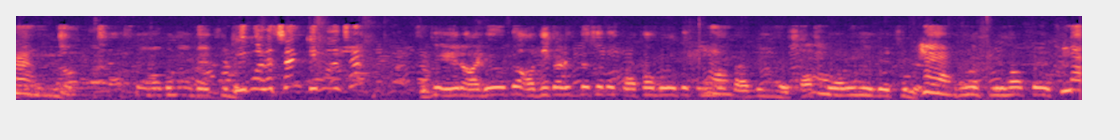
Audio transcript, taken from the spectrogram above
হ্যাঁ। স্বাস্থ্য ভবনে গেছিলে। কি বলেছেন? কি বলেছেন এর আগেও তো আধিকারিকদের সাথে কথা বলেছ তোমরা দাবি নিয়ে স্বাস্থ্য ভবনে গেছিলে হ্যাঁ। সুবিধা না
